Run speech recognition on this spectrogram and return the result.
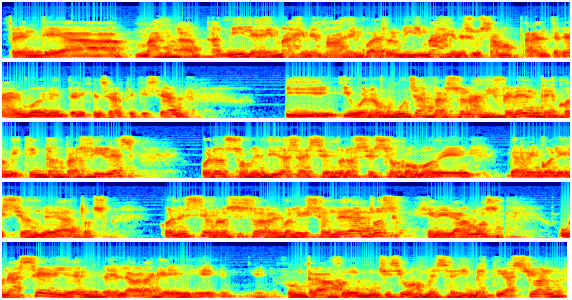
frente a, más, a, miles de imágenes, más de 4.000 imágenes usamos para entrenar el modelo de inteligencia artificial. Y, bueno, muchas personas diferentes con distintos perfiles fueron sometidas a ese proceso como de recolección de datos. Con ese proceso de recolección de datos generamos una serie, eh, la verdad que eh, fue un trabajo de muchísimos meses de investigación,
